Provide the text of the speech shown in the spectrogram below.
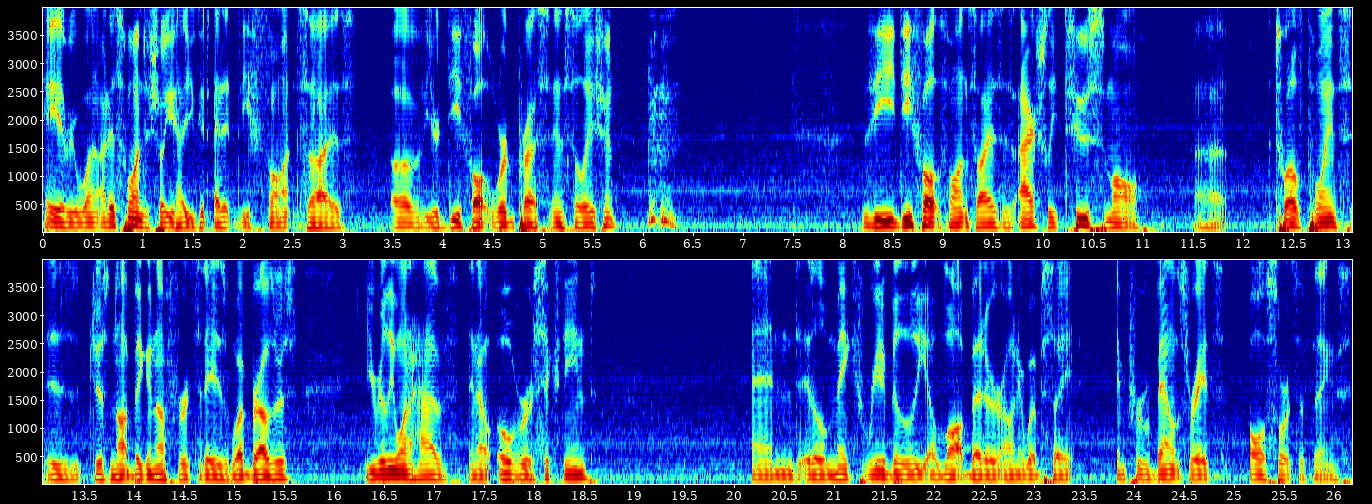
Hey everyone, I just wanted to show you how you could edit the font size of your default WordPress installation. the default font size is actually too small. Uh, 12 points is just not big enough for today's web browsers. You really want to have, you know, over 16 and it'll make readability a lot better on your website, improve bounce rates, all sorts of things.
